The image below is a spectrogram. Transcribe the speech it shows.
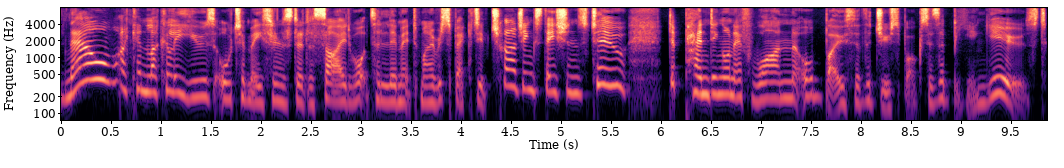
now I can luckily use automations to decide what to limit my respective charging stations to, depending on if one or both of the juice boxes are being used.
